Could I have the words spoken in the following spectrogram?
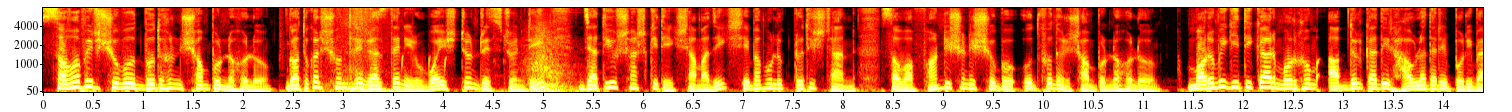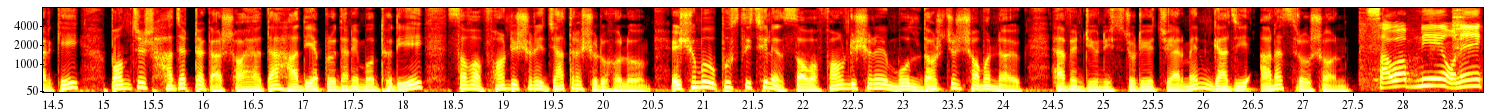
সওয়াবের শুভ উদ্বোধন সম্পূর্ণ হল। গতকাল সন্ধ্যায় রাজধানীর ওয়েস্টার্ন রেস্টুরেন্টে জাতীয় সাংস্কৃতিক, সামাজিক, সেবামূলক প্রতিষ্ঠান সবাব ফাউন্ডেশনের শুভ উদ্বোধন সম্পূর্ণ হল। মরমী গীতিকার মরহুম আব্দুল কাদির হাওলাদারের পরিবারকে পঞ্চাশ হাজার টাকা সহায়তা হাদিয়া প্রদানের মধ্য দিয়ে সওয়াব ফাউন্ডেশনের যাত্রা শুরু হল। এ সময় উপস্থিত ছিলেন সওয়াব ফাউন্ডেশনের মূল দশজন সমন্বয়ক, হ্যাভেন ডিউনি স্টুডিও চেয়ারম্যান গাজী আনাস রোশন। সাওয়াব নিয়ে অনেক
